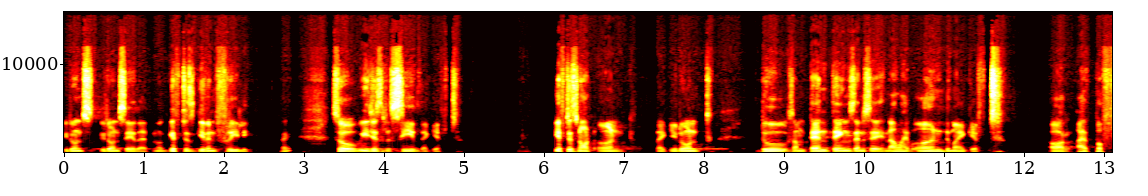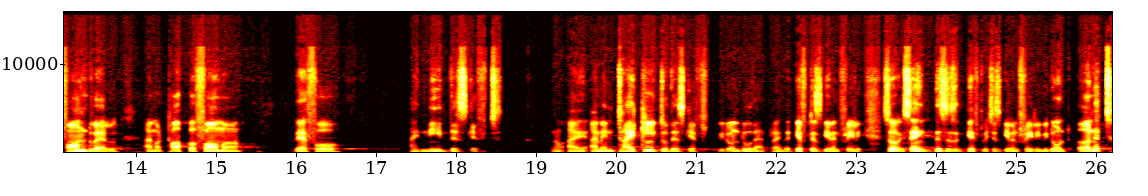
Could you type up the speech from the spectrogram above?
You don't you don't say that. No, gift is given freely, right? So we just receive the gift. Gift is not earned. Like you don't do some 10 things and say, now I've earned my gift. Or I've performed well, I'm a top performer, therefore I need this gift. You know, I, I'm entitled to this gift. We don't do that, right? The gift is given freely. So saying this is a gift which is given freely. We don't earn it.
